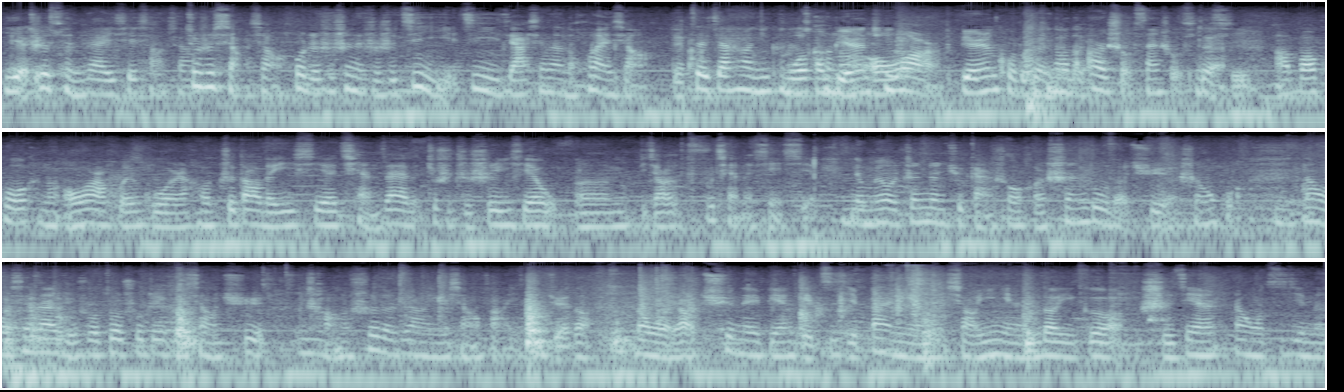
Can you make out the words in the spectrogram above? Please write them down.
也是存在一些想象，就是想象，或者是甚至只是记忆，记忆加现在的幻想，对吧？再加上你可能我从别人听偶尔别人口中听到的对对二手、三手信对息，，然后包括我可能偶尔回国，然后知道的一些潜在的，就是只是一些嗯比较肤浅的信息，有没有真正去感受和深度的去生活？那我现在比如说做出这个想去尝试的这样一个想法，也是觉得那我要去那边给自己半年、小一年的一个时间，让我自己能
